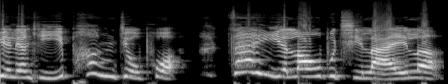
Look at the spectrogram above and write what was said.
月亮一碰就破，再也捞不起来了。”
